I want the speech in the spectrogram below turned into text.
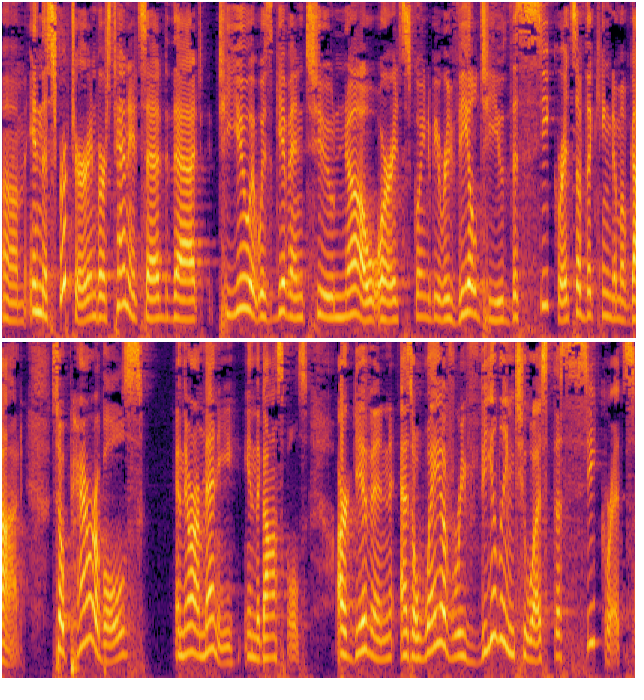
Um, in the scripture, in verse 10, it said that to you it was given to know, or it's going to be revealed to you, the secrets of the kingdom of God. So parables, and there are many in the gospels, are given as a way of revealing to us the secrets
